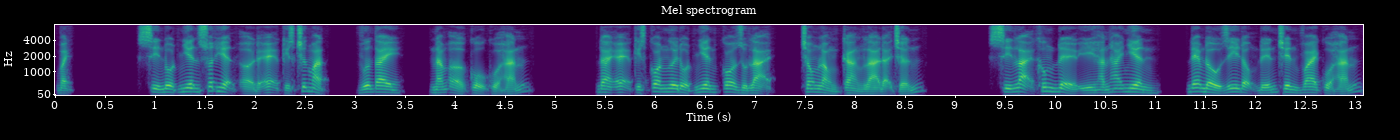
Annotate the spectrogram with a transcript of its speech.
Bạch. Xin đột nhiên xuất hiện ở đại e ẹ kịch trước mặt, vươn tay, nắm ở cổ của hắn. Đại e ẹ kịch con ngươi đột nhiên co rụt lại, trong lòng càng là đại chấn. Xin lại không để ý hắn hãi nhiên, đem đầu di động đến trên vai của hắn,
